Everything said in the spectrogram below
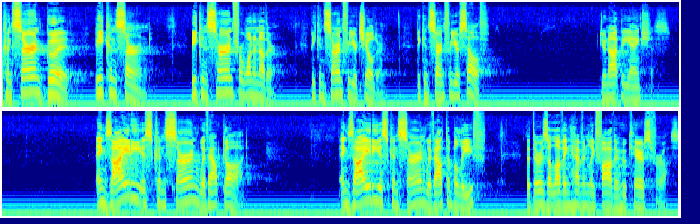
Concern, good. Be concerned. Be concerned for one another. Be concerned for your children. Be concerned for yourself. Do not be anxious. Anxiety is concern without God. Anxiety is concern without the belief that there is a loving Heavenly Father who cares for us.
